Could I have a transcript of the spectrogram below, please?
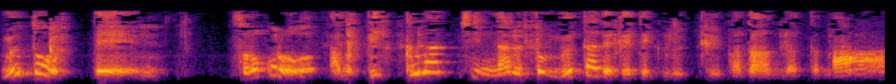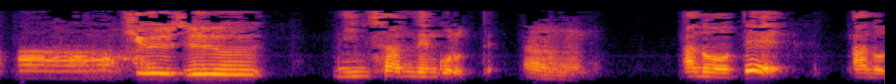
武藤って、んその頃、あの、ビッグマッチになると、ムタで出てくるっていうパターンだったんですよ。ああ、2、3年頃って。うん。あの、で、あの、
